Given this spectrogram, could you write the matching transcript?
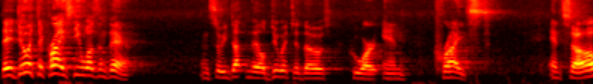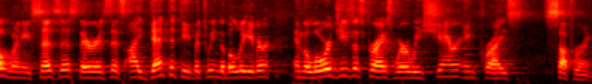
They do it to Christ, he wasn't there. And so he they'll do it to those who are in Christ. And so when he says this, there is this identity between the believer and the Lord Jesus Christ, where we share in Christ's suffering.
